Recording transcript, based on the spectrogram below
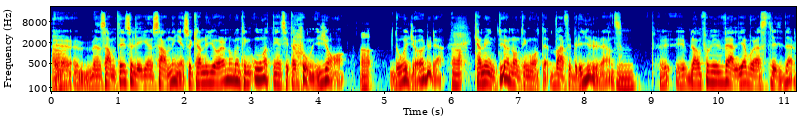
Ja. Eh, men samtidigt så ligger en sanning i, så kan du göra någonting åt din situation? Ja. ja då gör du det. Ja. Kan du inte göra någonting åt det, varför bryr du dig ens? Mm. Ibland får vi välja våra strider.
